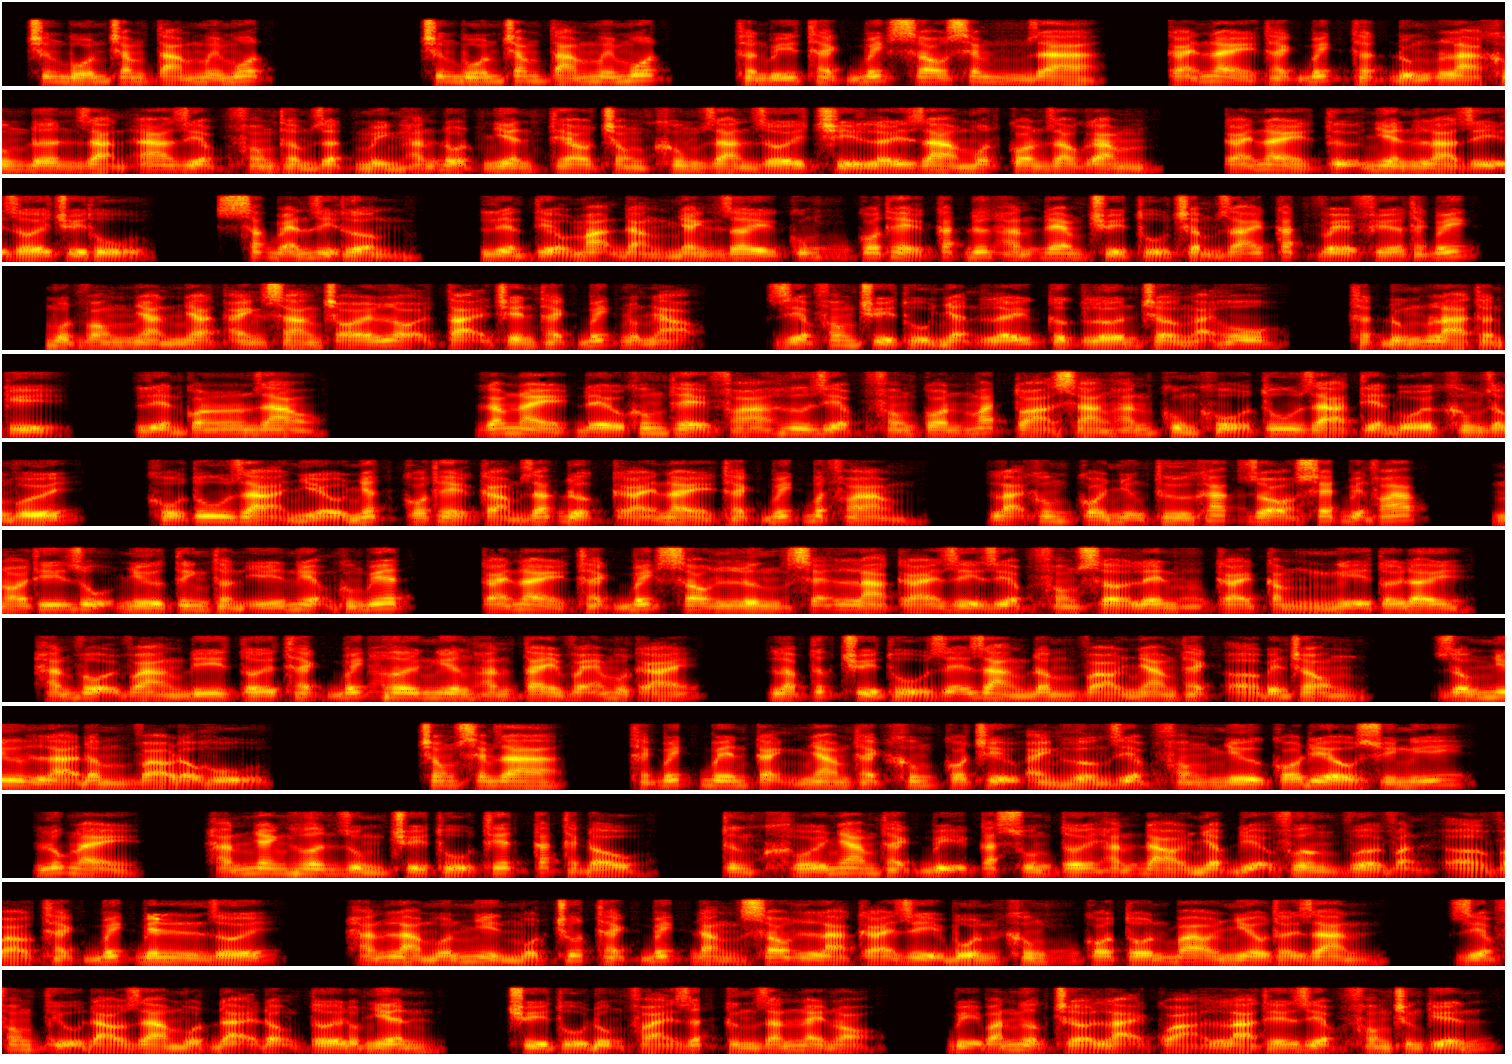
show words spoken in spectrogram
Chương 481 chương 481 thần bí thạch bích sau xem ra, cái này thạch bích thật đúng là không đơn giản. A diệp phong thầm giật mình, hắn đột nhiên theo trong không gian giới chỉ lấy ra một con dao găm, cái này tự nhiên là dị giới truy thủ, sắc bén dị thường liền tiểu mạn đằng nhánh dây cũng có thể cắt đứt hắn đem chủy thủ chậm rãi cắt về phía thạch bích, một vòng nhàn nhạt ánh sáng chói lọi tại trên thạch bích nhộn nhạo diệp phong chủy thủ nhận lấy cực lớn trở ngại hô, thật đúng là thần kỳ, liền con dao găm này đều không thể phá hư diệp phong con mắt tỏa sáng hắn cùng khổ tu giả tiền bối không giống với, khổ tu giả nhiều nhất có thể cảm giác được cái này thạch bích bất phàm, lại không có những thứ khác dò xét biện pháp, nói thí dụ như tinh thần ý niệm không biết, cái này thạch bích sau lưng sẽ là cái gì diệp phong sờ lên cái cảm nghĩ tới đây, hắn vội vàng đi tới thạch bích hơi nghiêng hắn tay vẽ một cái, lập tức chủy thủ dễ dàng đâm vào nham thạch ở bên trong, giống như là đâm vào đậu hũ trong xem ra, thạch bích bên cạnh nham thạch không có chịu ảnh hưởng diệp phong như có điều suy nghĩ, lúc này, hắn nhanh hơn dùng trùy thủ thiết cắt thạch đầu, từng khối nham thạch bị cắt xuống tới hắn đào nhập địa phương vừa vặn ở vào thạch bích bên dưới hắn là muốn nhìn một chút thạch bích đằng sau là cái gì bốn không có tốn bao nhiêu thời gian, diệp phong tự đào ra một đại động tới đột nhiên trùy thủ đụng phải rất cứng rắn này nọ, bị bắn ngược trở lại quả là thế diệp phong chứng kiến.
